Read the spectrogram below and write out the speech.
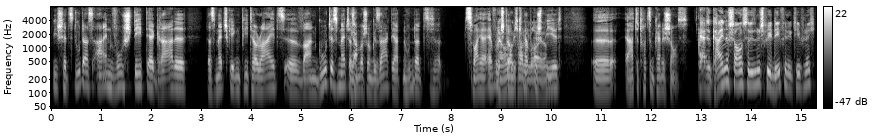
Wie schätzt du das ein? Wo steht der gerade? Das Match gegen Peter Wright äh, war ein gutes Match, das ja. haben wir schon gesagt. Er hat einen 102er Average, ja, glaube ich, knapp 3, gespielt. Ja. Äh, er hatte trotzdem keine Chance. Er hatte keine Chance in diesem Spiel, definitiv nicht.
